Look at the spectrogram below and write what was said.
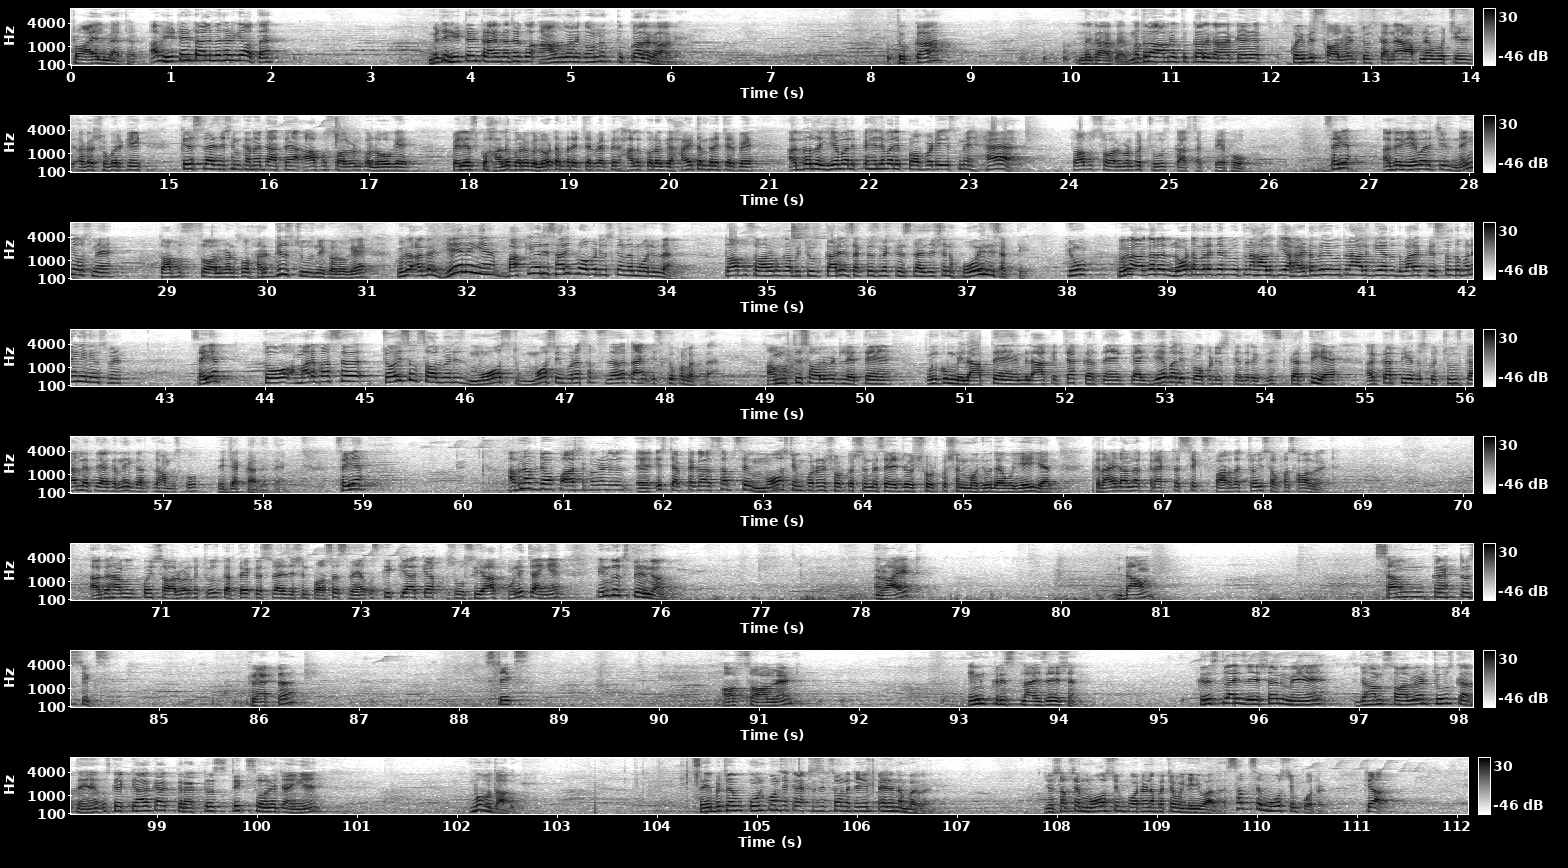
trial method अब हिट एंड ट्रायल मेथड क्या होता है? बेटे हिट एंड ट्रायल मेथड को आम जमाने कहूँ ना तुक्का लगा के। तुक्का लगा कर मतलब आपने तुक्का लगा के कोई भी सॉल्वेंट चूज़ करना है, आपने वो चीज़, अगर शुगर की क्रिस्टलाइजेशन करना चाहते हैं, आप उस सॉल्वेंट को लोगे पहले उसको हल करोगे लो टेम्परेचर पे, फिर हल करोगे हाई टेम्परेचर पे। अगर तो ये वाली पहले वाली प्रॉपर्टी इसमें है तो आप सॉल्वेंट को चूज़ कर सकते हो। सही है? अगर ये वाली चीज़ नहीं है उसमें तो आप सॉल्वेंट को हरगिज़ चूज़ नहीं करोगे, क्योंकि अगर ये नहीं है, बाकी वाली सारी प्रॉपर्टी उसके अंदर मौजूद है तो आप सॉल्वेंट को अभी चूज़ कर ही नहीं सकते, उसमें क्रिस्टलाइजेशन हो ही नहीं सकती। क्यों? क्योंकि अगर लो टेम्परेचर भी उतना हल किया हाई टेम्परेचर भी उतना हल किया तो दोबारा क्रिस्टल तो बनेगी नहीं उसमें। सही है? तो हमारे पास choice of solvent is most most important सबसे ज़्यादा टाइम इसके ऊपर लगता है। हम मुफ्ती सॉल्वेंट लेते हैं, उनको मिलाते हैं, मिला के चेक करते हैं, क्या ये वाली प्रॉपर्टी उसके अंदर एग्जिस्ट करती है? अगर करती है तो उसको चूज़ कर लेते हैं, अगर नहीं करते तो हम उसको रिजेक्ट कर देते हैं। सही है? अब ना जो पास्ट पेपर में जो इस चैप्टर का सबसे मोस्ट इंपॉर्टेंट शॉर्ट क्वेश्चन में से जो शॉर्ट क्वेश्चन मौजूद है, वो यही है। कि write on the characteristics for the choice of a solvent अगर हम कोई सॉल्वेंट को चूज़ करते हैं क्रिस्टलाइजेशन प्रोसेस में, उसकी क्या क्या खसूसियात होनी चाहिए, इनको एक्सप्लेन कर। Write down some characteristics characteristics of solvent in crystallization crystallization में जो हम सॉल्वेंट चूज़ करते हैं, उसके क्या क्या करेक्टरिस्टिक्स होने चाहिए, वो बता दो। सही बच्चे, वो कौन कौन से करेक्टरिस्टिक्स होने चाहिए पहले नंबर पे? जो सबसे मोस्ट इंपॉर्टेंट है बच्चे, वो यही वाला है। सबसे मोस्ट इंपॉर्टेंट क्या?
